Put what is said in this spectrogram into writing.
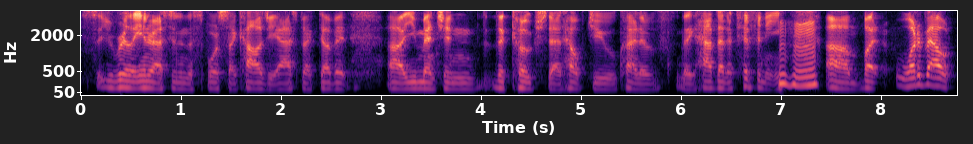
So you're really interested in the sports psychology aspect of it. Uh, you mentioned the coach that helped you kind of like have that epiphany. Um, but what about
